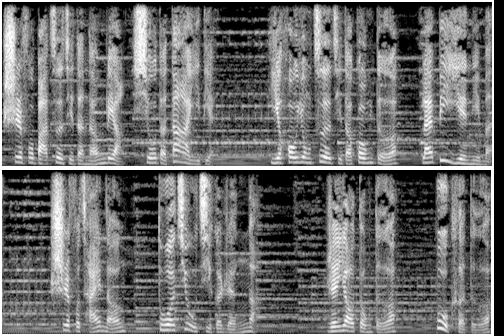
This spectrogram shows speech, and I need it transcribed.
师傅把自己的能量修得大一点，以后用自己的功德来庇荫你们，师傅才能多救几个人啊！人要懂得，不可得，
